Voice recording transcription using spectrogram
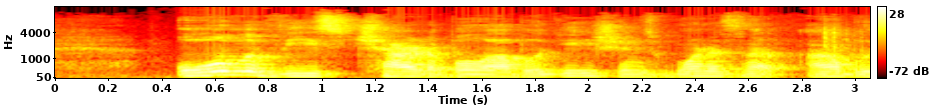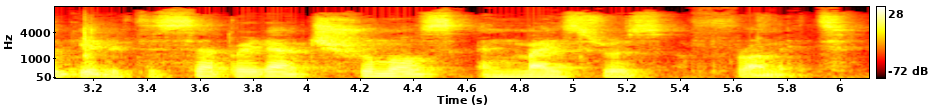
all of these charitable obligations, one is not obligated to separate out trumos and maestros from it.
